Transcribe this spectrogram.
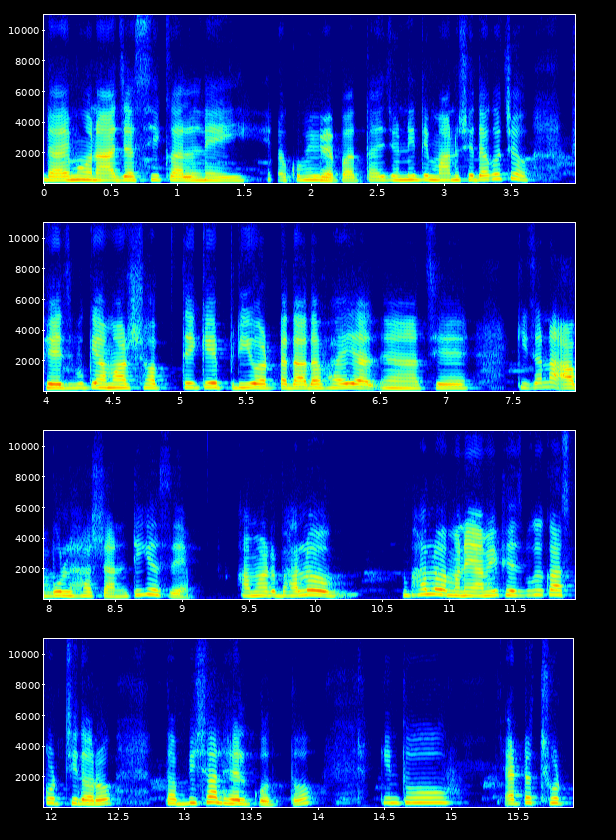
ডায়মন্ড আজ আসি, কাল নেই, এরকমই ব্যাপার। তাই জন্যই তো মানুষে দেখোছো ফেসবুকে আমার সব থেকে প্রিয় একটা দাদা ভাই আছে, কি জানো আবুল হাসান, ঠিক আছে? আমার ভালো ভালো মানে আমি ফেসবুকে কাজ করছি, ধরো, তা বিশাল হেল্প করতো। কিন্তু একটা ছোট্ট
